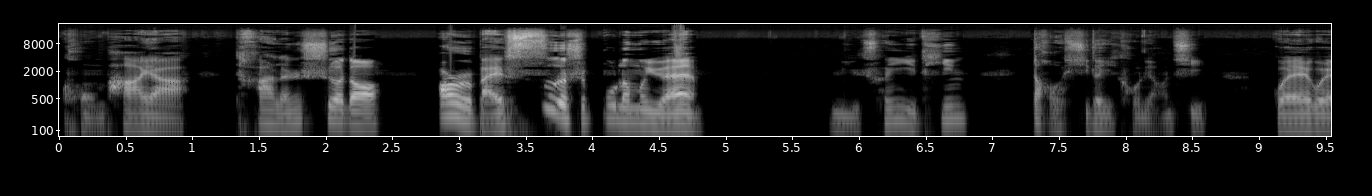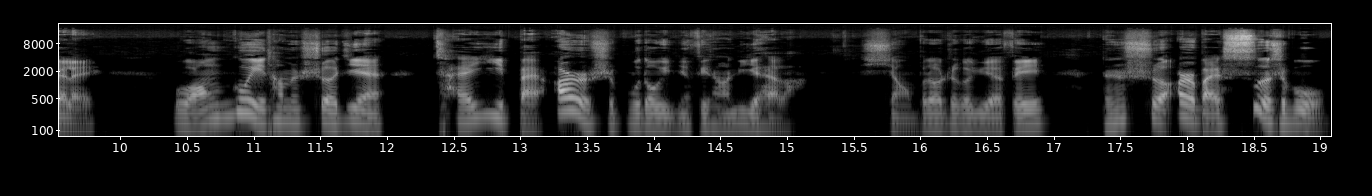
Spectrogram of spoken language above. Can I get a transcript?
恐怕呀，他能射到二百四十步那么远。”李春一听，倒吸了一口凉气：“乖乖嘞，王贵他们射箭才一百二十步都已经非常厉害了，想不到这个岳飞。”能射二百四十步，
